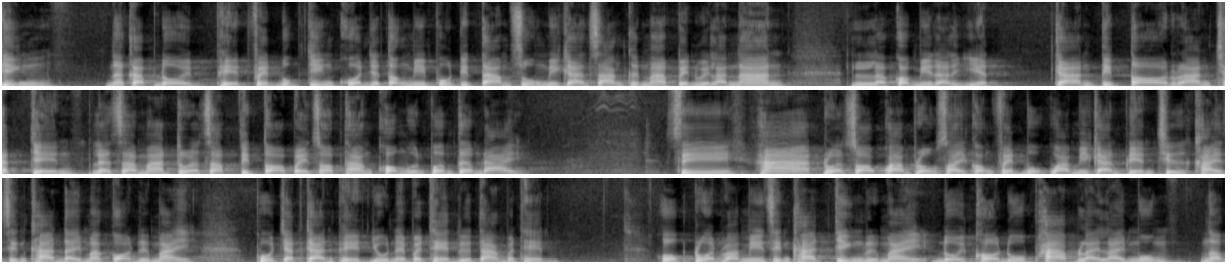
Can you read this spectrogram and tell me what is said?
จริงนะครับ โดยเพจ Facebook จริงควรจะต้องมีผู้ติดตามสูงมีการสร้างขึ้นมาเป็นเวลานาน แล้วก็มีรายละเอียด การติดต่อร้านชัดเจน และสามารถโทรศัพท์ติดต่อไปสอบถามข้อมูลเพิ่มเติมได้ 4. 5. ตรวจสอบความโปร่งใสของ Facebook ว่ามีการเปลี่ยนชื่อขายสินค้าใดมาก่อนหรือไม่ ผู้จัดการเพจอยู่ในประเทศหรือต่างประเทศ 6. ตรวจว่ามีสินค้าจริงหรือไม่ โดยขอดูภาพหลาย ๆ มุม นอก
